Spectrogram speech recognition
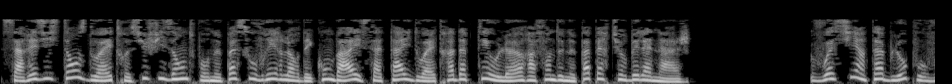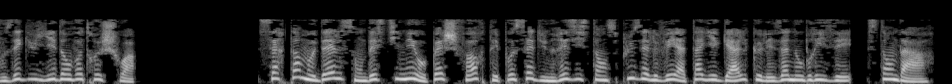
Sa résistance doit être suffisante pour ne pas s'ouvrir lors des combats et sa taille doit être adaptée au leurre afin de ne pas perturber la nage. Voici un tableau pour vous aiguiller dans votre choix. Certains modèles sont destinés aux pêches fortes et possèdent une résistance plus élevée à taille égale que les anneaux brisés, standard.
